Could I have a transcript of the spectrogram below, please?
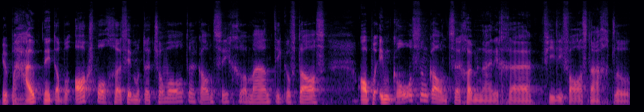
Überhaupt nicht, aber angesprochen sind wir dort schon worden, ganz sicher am Montag auf das. Aber im Großen und Ganzen kommen eigentlich äh, viele Fasnächtler,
